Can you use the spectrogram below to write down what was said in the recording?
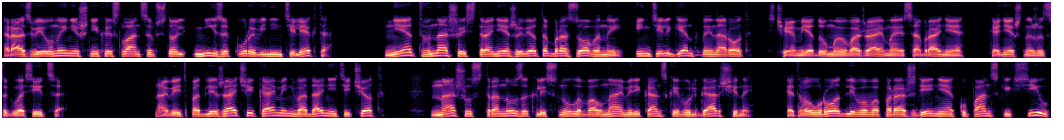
Разве у нынешних исландцев столь низок уровень интеллекта? Нет, в нашей стране живет образованный, интеллигентный народ, с чем, я думаю, уважаемое собрание, конечно же, согласится. Но ведь под лежачий камень вода не течет. Нашу страну захлестнула волна американской вульгарщины, этого уродливого порождения оккупантских сил,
